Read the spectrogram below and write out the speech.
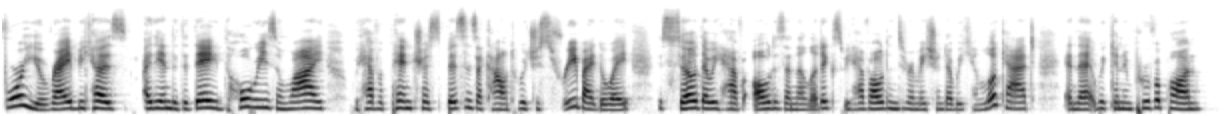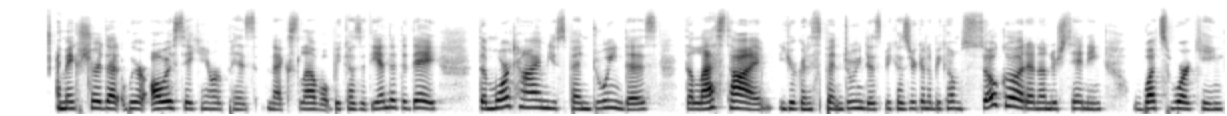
for you, right? Because at the end of the day, the whole reason why we have a Pinterest business account, which is free, by the way, is so that we have all this analytics, we have all the information that we can look at and that we can improve upon and make sure that we're always taking our pins next level because at the end of the day the more time you spend doing this the less time you're going to spend doing this because you're going to become so good at understanding what's working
